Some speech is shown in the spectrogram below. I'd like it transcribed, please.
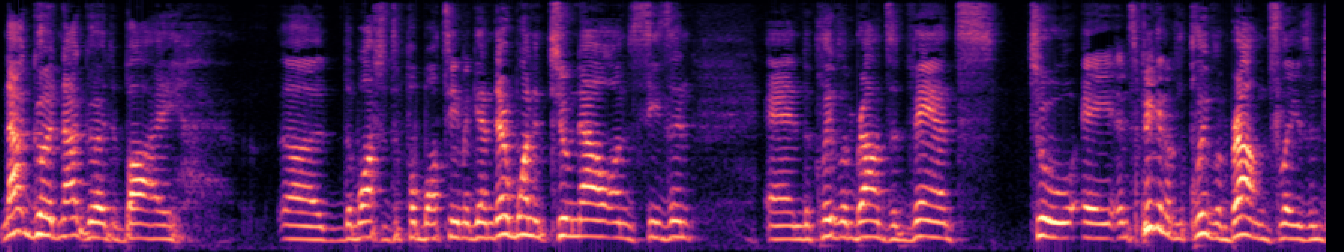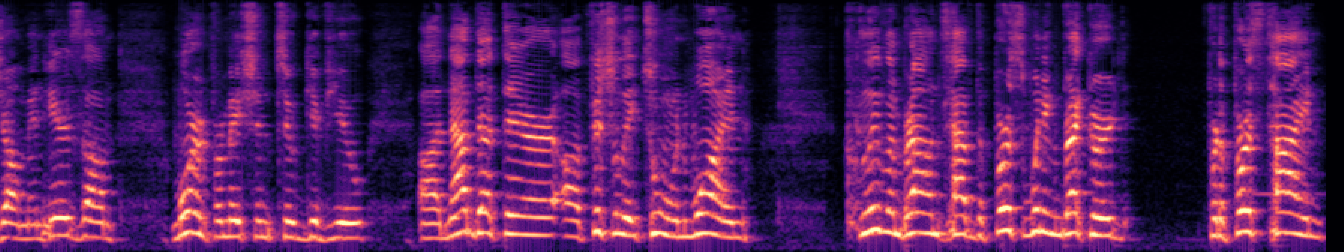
not good, not good by uh, the Washington football team. Again, they're one and two now on the season, and the Cleveland Browns advance to a. And speaking of the Cleveland Browns, ladies and gentlemen, here's um more information to give you. Uh, now that they're officially two and one, Cleveland Browns have the first winning record for the first time.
